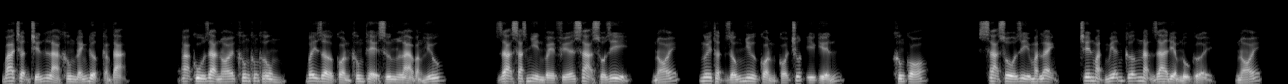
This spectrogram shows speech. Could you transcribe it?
ba trận chiến là không đánh được cảm tạ. Hạ cụ già nói không không không, bây giờ còn không thể xưng là bằng hữu. Dạ sas nhìn về phía xạ số gì nói, ngươi thật giống như còn có chút ý kiến. Không có. Xạ số gì mặt lạnh, trên mặt miễn cưỡng nặn ra điểm nụ cười, nói,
